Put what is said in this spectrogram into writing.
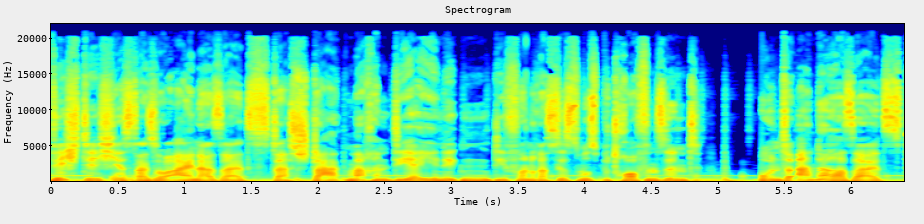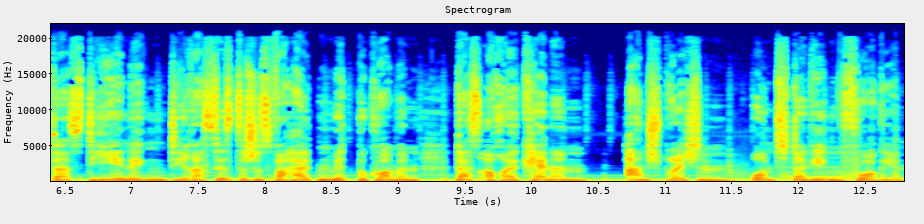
Wichtig ist also einerseits das Starkmachen derjenigen, die von Rassismus betroffen sind, und andererseits, dass diejenigen, die rassistisches Verhalten mitbekommen, das auch erkennen, ansprechen und dagegen vorgehen.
